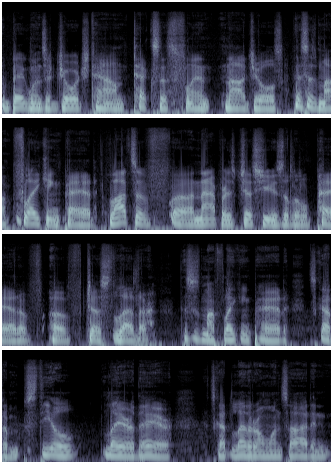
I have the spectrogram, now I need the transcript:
the big ones are Georgetown, Texas flint nodules. This is my flaking pad. Lots of uh, knappers just use a little pad of, of just leather. This is my flaking pad. It's got a steel layer there. It's got leather on one side and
